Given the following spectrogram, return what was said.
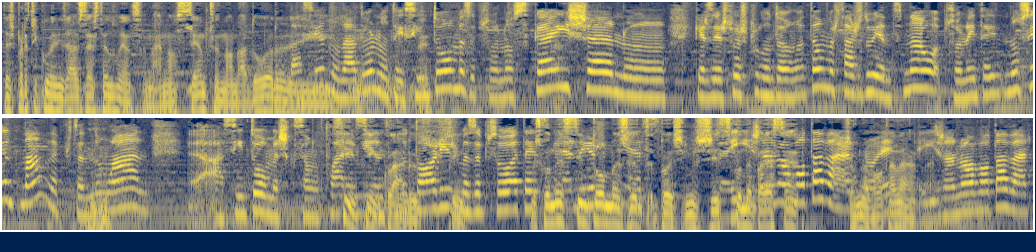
das particularidades desta doença, não é? Não se sente, não dá dor. Não dá e, não dá dor, não tem sintomas, a pessoa não se queixa, não. Quer dizer, as pessoas perguntam, então, mas estás doente? Não, a pessoa nem tem, não sente nada, portanto, não há. Há sintomas que são claramente Sim, sim, claro, notórios, sim. mas a pessoa até Mas quando esses sintomas. Pois, mas isso quando já aparece. não há volta a dar, já não há é? volta a dar. Aí já não há volta a dar.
